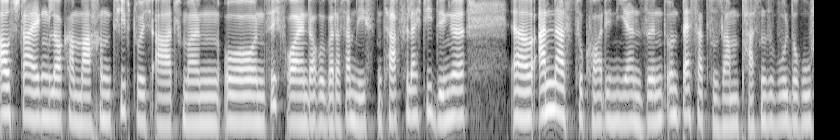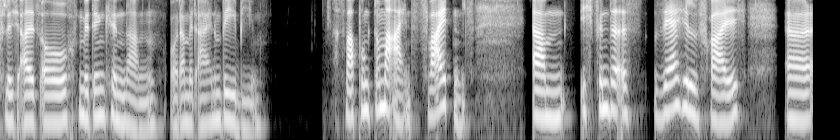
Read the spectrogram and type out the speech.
Aussteigen, locker machen, tief durchatmen und sich freuen darüber, dass am nächsten Tag vielleicht die Dinge äh, anders zu koordinieren sind und besser zusammenpassen, sowohl beruflich als auch mit den Kindern oder mit einem Baby. Das war Punkt Nummer eins. Zweitens, ähm, ich finde es sehr hilfreich, äh,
